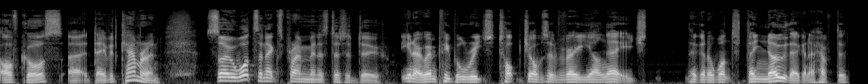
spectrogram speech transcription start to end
of course, uh, David Cameron. So, what's the next Prime Minister to do? You know, when people reach top jobs at a very young age, they're going to want to, they know they're going to have to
